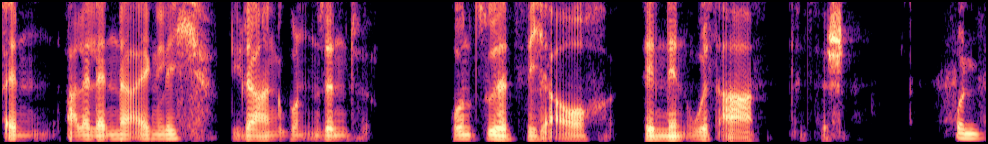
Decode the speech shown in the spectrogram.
in alle Länder eigentlich, die da angebunden sind und zusätzlich auch in den USA inzwischen. Und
